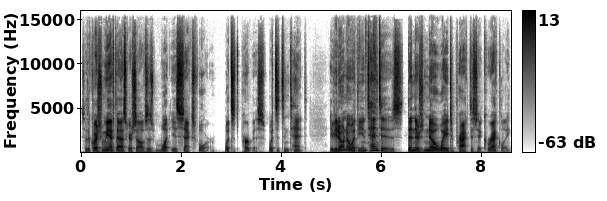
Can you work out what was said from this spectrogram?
So the question we have to ask ourselves is, what is sex for? What's its purpose? What's its intent? If you don't know what the intent is, then there's no way to practice it correctly.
